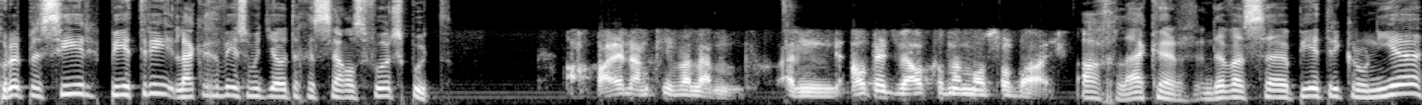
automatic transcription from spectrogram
Groot plesier Petri, lekker gewees om met jou te gesels voorspoed. Ag baie dankie Willem. En altyd welkom in Mosselbaai. Ag lekker. En dit was uh, Petri Kronee,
